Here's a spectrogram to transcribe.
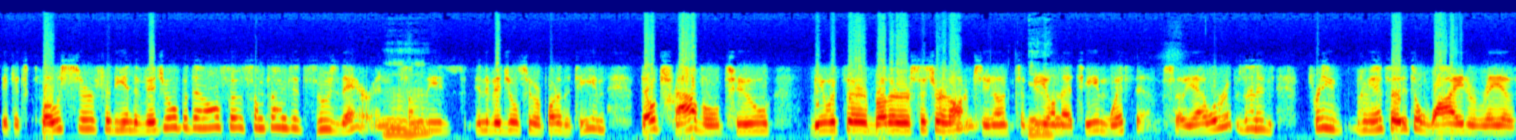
if it's closer for the individual, but then also sometimes it's who's there. And mm-hmm. some of these individuals who are part of the team, they'll travel to be with their brother or sister in arms, you know, to yeah. be on that team with them. So yeah, we're represented pretty. I mean, it's a it's a wide array of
